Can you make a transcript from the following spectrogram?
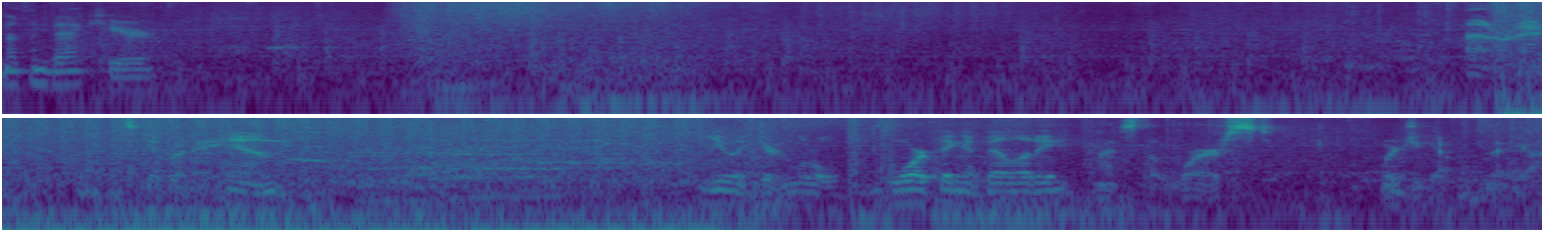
Nothing back here. You and your little warping ability. That's the worst. Where'd you go? There you are.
